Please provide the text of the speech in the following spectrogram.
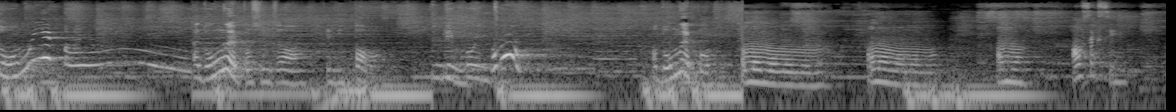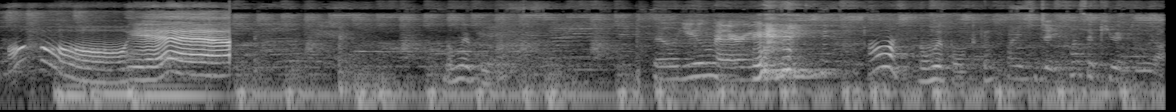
너무 예뻐요. 아 너무 예뻐 진짜. 립 봐봐. 립 포인트 아 너무 예뻐. 어머머머머. 어머머머머. 어머. 아우 섹시. 어, 예. 너무 예쁜데 Will you marry 아 너무 예뻐. 어떡해? 아니 진짜 이 컨셉 기획 누구야?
